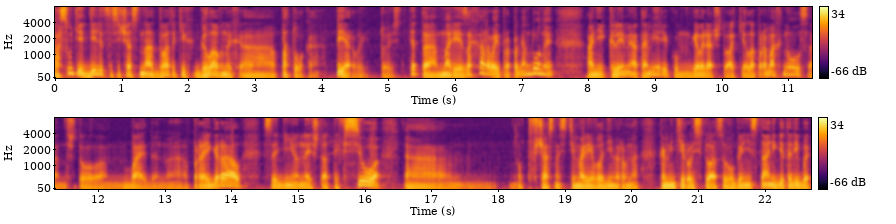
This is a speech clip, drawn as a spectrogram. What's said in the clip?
по сути, делится сейчас на два таких главных а, потока. Первый, то есть это Мария Захарова и пропагандоны, они клемят Америку, говорят, что Акела промахнулся, что Байден а, проиграл, Соединенные Штаты все. А, вот, в частности, Мария Владимировна, комментируя ситуацию в Афганистане, где-то либо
